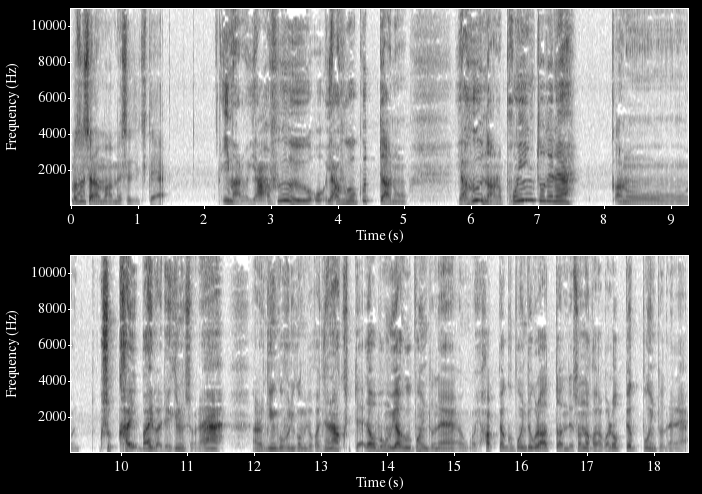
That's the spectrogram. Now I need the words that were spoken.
まあそしたらまあメッセージ来て、今あの、ヤフー、ヤフオクってあの、ヤフーのあの、ポイントでね、あのー、買い、売買できるんですよね。あの、銀行振込とかじゃなくて。だから僕もヤフーポイントね、800ポイントぐらいあったんで、その中だから600ポイントでね、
